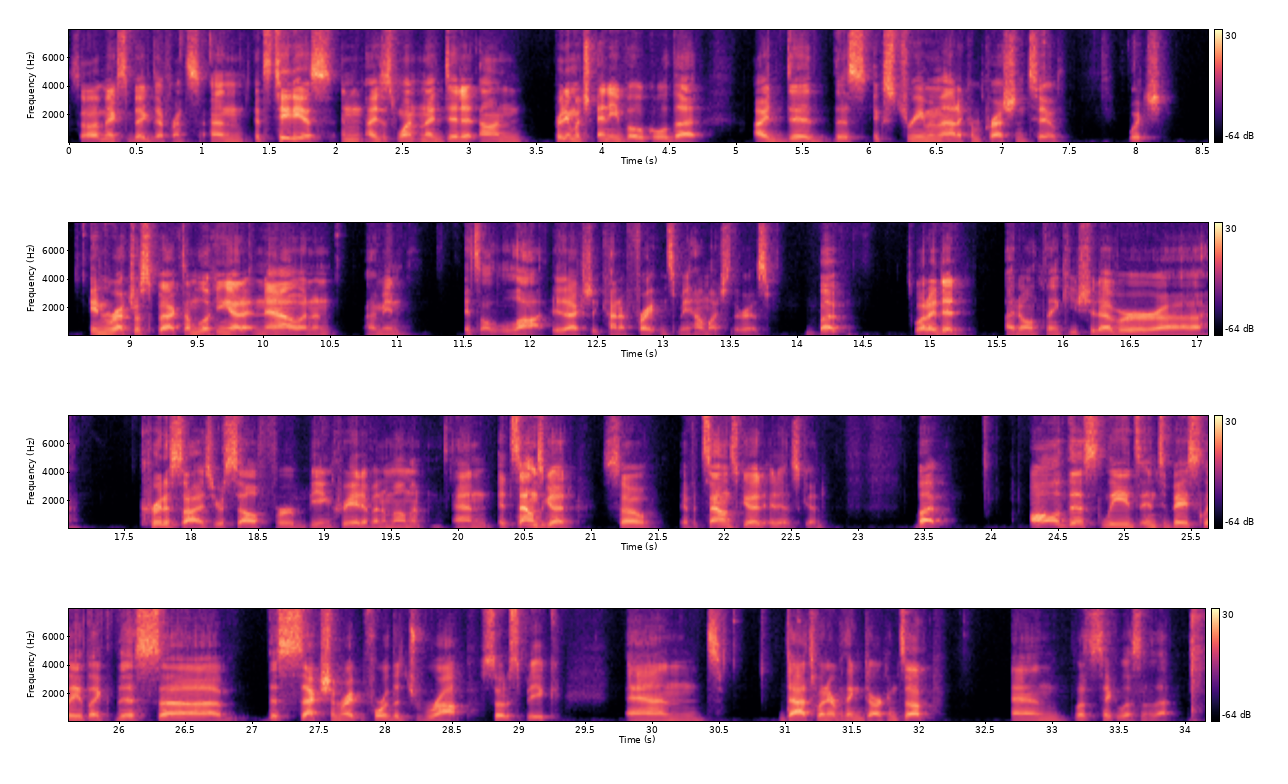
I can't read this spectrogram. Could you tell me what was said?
So it makes a big difference. And it's tedious. And I just went and I did it on pretty much any vocal that I did this extreme amount of compression to which in retrospect, I'm looking at it now and I'm, I mean, it's a lot. It actually kind of frightens me how much there is. But it's what I did. I don't think you should ever uh, criticize yourself for being creative in a moment. And it sounds good. So if it sounds good, it is good. But all of this leads into basically like this, uh, this section right before the drop, so to speak. And that's when everything darkens up. And let's take a listen to that.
